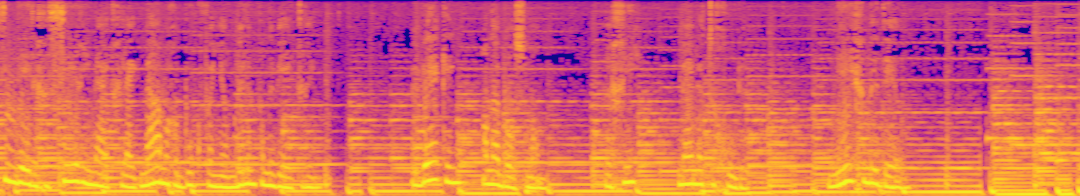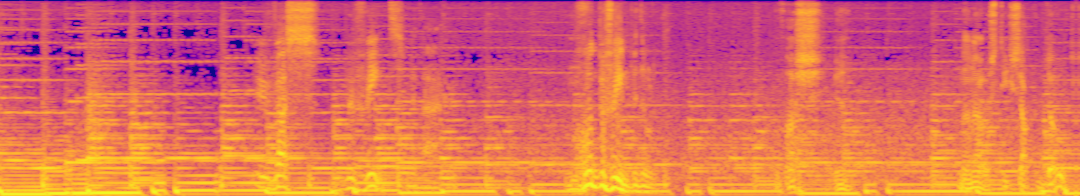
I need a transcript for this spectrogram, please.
16-delige serie naar het gelijknamige boek van Jan Willem van de Wetering. Bewerking Anna Bosman. Regie Meijner te Goede. Negende deel. U was bevriend met haar. Goed bevriend bedoel ik. Was, ja. Maar nou is die zak dood.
